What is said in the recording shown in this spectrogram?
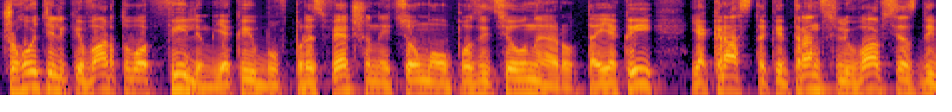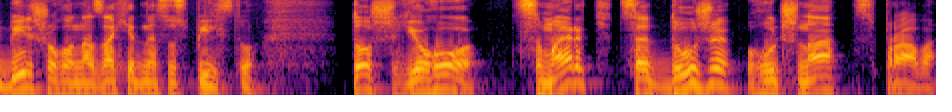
чого тільки вартував фільм, який був присвячений цьому опозиціонеру, та який якраз таки транслювався здебільшого на західне суспільство. Тож його смерть це дуже гучна справа.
